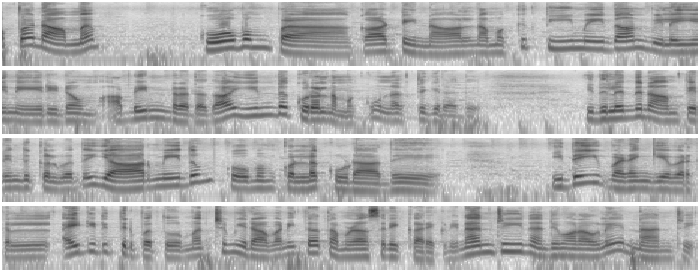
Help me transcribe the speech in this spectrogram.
அப்போ நாம் கோபம் ப காட்டினால் நமக்கு தீமைதான் விளைய நேரிடும் அப்படின்றத தான் இந்த குரல் நமக்கு உணர்த்துகிறது. இதிலிருந்து நாம் தெரிந்து கொள்வது யார் மீதும் கோபம் கொள்ளக்கூடாது. இதை வழங்கியவர்கள் ஐடிடி திருப்பத்தூர் மற்றும் இரா வனிதா தமிழாசிரியர் காரைக்குடி நன்றி நன்றி மாணவர்களே நன்றி.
